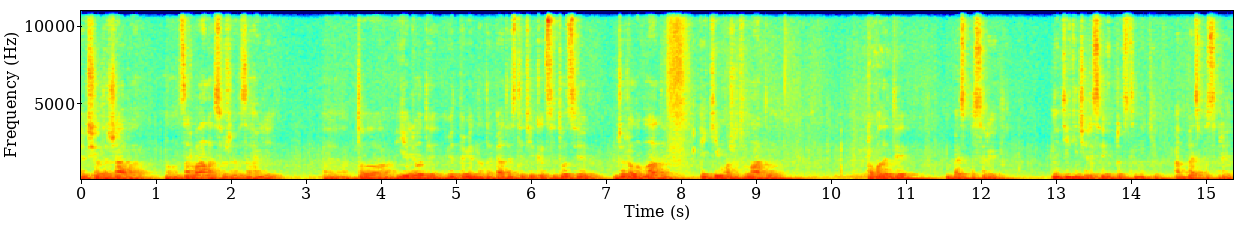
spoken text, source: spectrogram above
якщо держава ну, зарвалась вже взагалі, то є люди, відповідно до 5 статті Конституції джерело влади, які можуть владу проводити безпосередньо. Не тільки через своїх представників, а безпосередньо.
